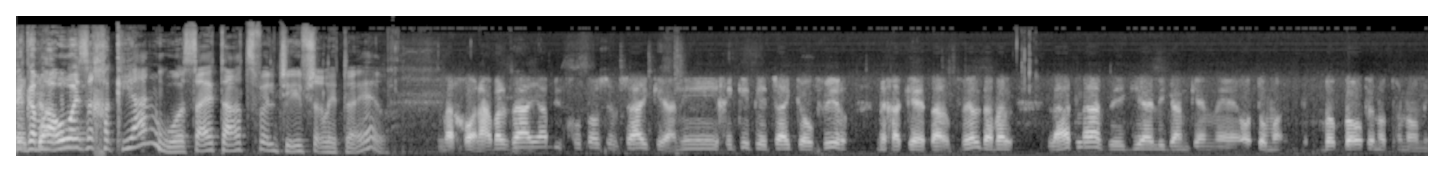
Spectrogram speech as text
וגם ראו איזה חקיין הוא, הוא עשה את ארצפלד שאי אפשר לתאר. נכון, אבל זה היה בזכותו של שייקה. אני חיכיתי את שייקה אופיר, מחכה את ארצפלד, אבל לאט לאט זה הגיע לי גם כן אה, אוטומט... ב- באופן אוטונומי.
